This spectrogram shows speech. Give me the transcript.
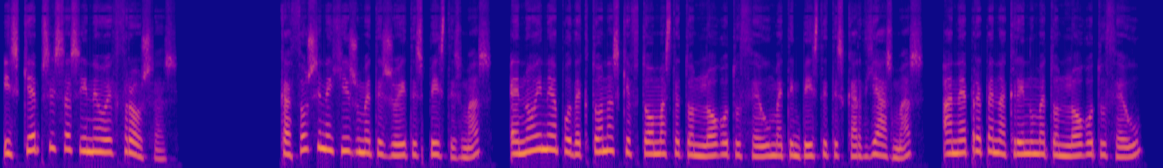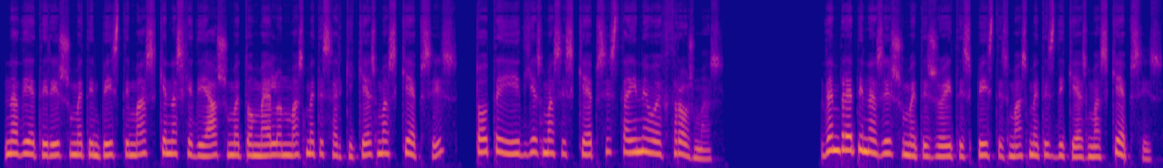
Η σκέψη σας είναι ο εχθρός σας. Καθώς συνεχίζουμε τη ζωή της πίστης μας, ενώ είναι αποδεκτό να σκεφτόμαστε τον λόγο του Θεού με την πίστη της καρδιάς μας, αν έπρεπε να κρίνουμε τον λόγο του Θεού, να διατηρήσουμε την πίστη μας και να σχεδιάσουμε το μέλλον μας με τις αρκικέ μας σκέψεις, τότε οι ίδιες μας οι σκέψεις θα είναι ο εχθρός μας. Δεν πρέπει να ζήσουμε τη ζωή της πίστης μας με τις δικές μας σκέψεις.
